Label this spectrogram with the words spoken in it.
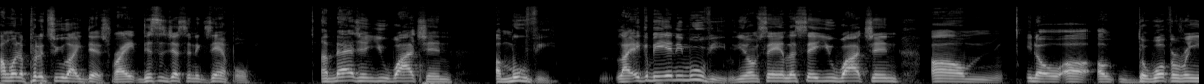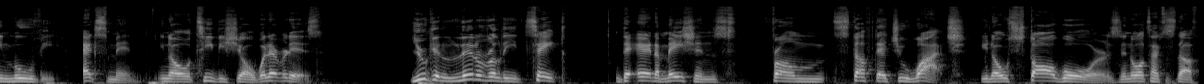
I want to put it to you like this, right? This is just an example. Imagine you watching a movie. Like it could be any movie, you know what I'm saying? Let's say you watching um, you know, uh, uh the Wolverine movie, X-Men, you know, TV show, whatever it is. You can literally take the animations from stuff that you watch, you know, Star Wars and all types of stuff.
